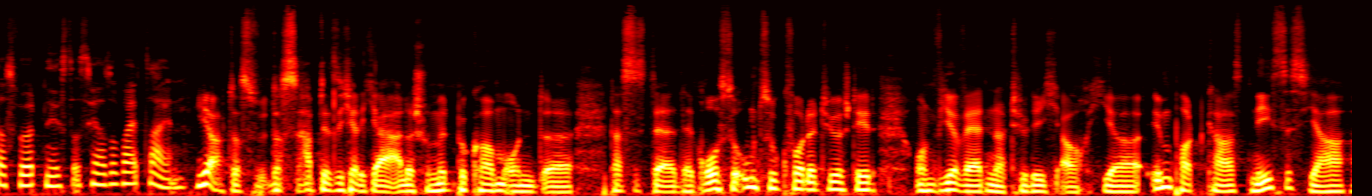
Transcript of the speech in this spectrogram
das wird nächstes Jahr soweit sein. Ja, das, das habt ihr sicherlich ja alle schon mitbekommen und äh, dass es der, der große Umzug vor der Tür steht. Und wir werden natürlich auch hier im Podcast nächstes Jahr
